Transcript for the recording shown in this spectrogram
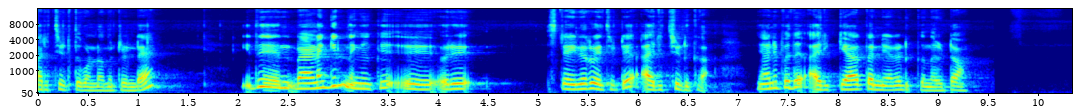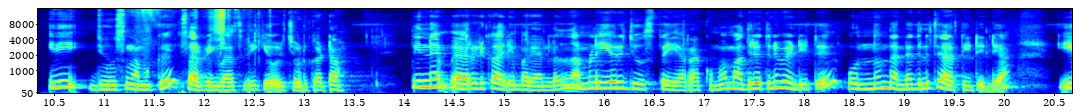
അരച്ചെടുത്ത് കൊണ്ടുവന്നിട്ടുണ്ട്. ഇത് വേണമെങ്കിൽ നിങ്ങൾക്ക് ഒരു സ്റ്റെയിനർ വെച്ചിട്ട് അരിച്ചെടുക്കുക. ഞാനിപ്പോൾ ഇത് അരിക്കാതെ തന്നെയാണ് എടുക്കുന്നത് കേട്ടോ ഇനി ജ്യൂസ് നമുക്ക് സർവിങ് ഗ്ലാസ്സിലേക്ക് ഒഴിച്ചു കൊടുക്കാം കേട്ടോ പിന്നെ വേറൊരു കാര്യം പറയാനുള്ളത് നമ്മൾ ഈ ഒരു ജ്യൂസ് തയ്യാറാക്കുമ്പോൾ മധുരത്തിന് വേണ്ടിയിട്ട് ഒന്നും തന്നെ ഇതിൽ ചേർത്തിയിട്ടില്ല ഈ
